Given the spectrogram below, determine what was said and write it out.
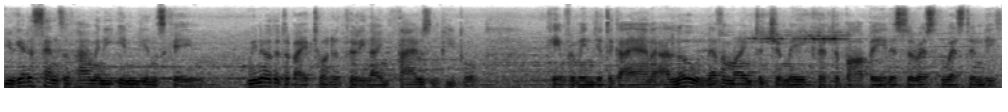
you get a sense of how many Indians came. We know that about 239,000 people came from India to Guyana alone, never mind to Jamaica, to Barbados, the rest of the West Indies.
